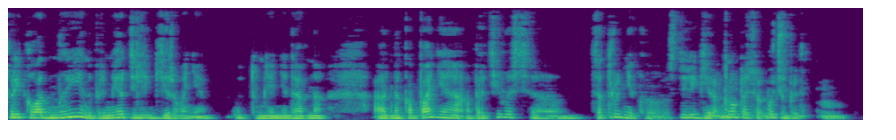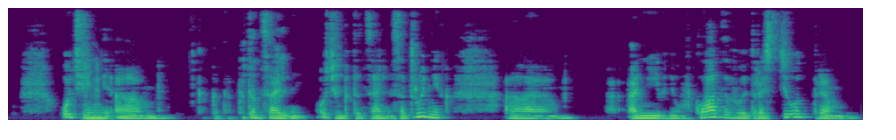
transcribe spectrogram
прикладные, например, делегирование. Вот у меня недавно одна компания обратилась, э, сотрудник с делегированием, ну, то есть очень, очень как это, потенциальный, очень потенциальный сотрудник. Они в него вкладывают, растет, прям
